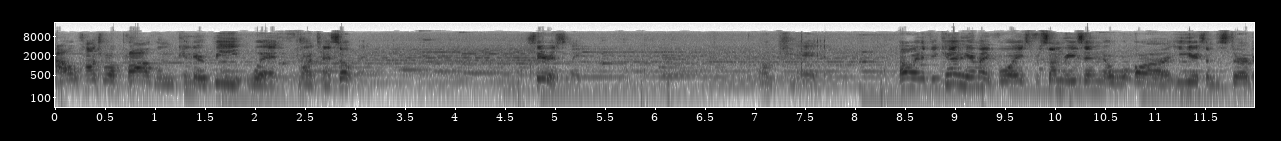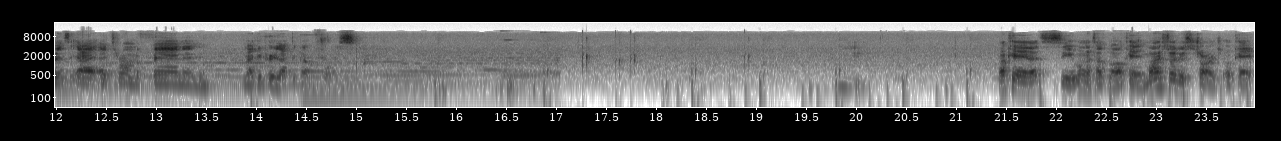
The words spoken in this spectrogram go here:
how much of a problem can there be with Tennis Open? Seriously. Okay. Oh, and if you can't hear my voice for some reason, or, or you hear some disturbance, I, I, turn on the fan and my computer acting up, of course. Okay, let's see. We're gonna talk about okay, Mario Strikers Charge. Okay.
